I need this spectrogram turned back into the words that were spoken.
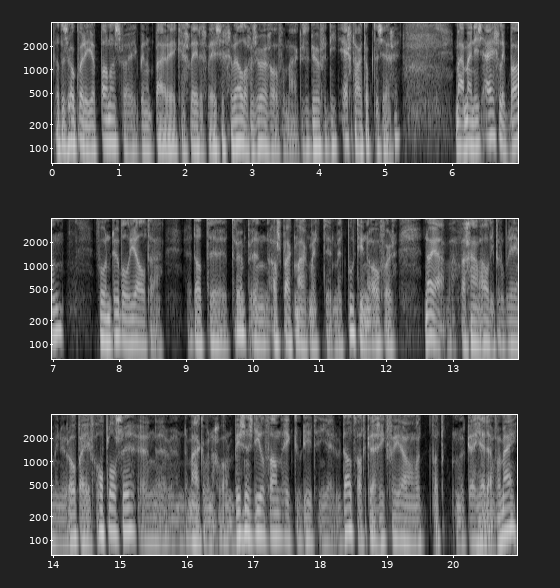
Dat is ook waar de Japanners, waar ik ben een paar weken geleden geweest, zich geweldige zorgen over maken. Ze durven het niet echt hardop te zeggen. Maar men is eigenlijk bang voor een dubbel Jalta. Dat uh, Trump een afspraak maakt met, uh, met Poetin over. Nou ja, we gaan al die problemen in Europa even oplossen. En uh, daar maken we nog gewoon een business deal van. Ik doe dit en jij doet dat. Wat krijg ik van jou en wat, wat, wat krijg jij dan van mij?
